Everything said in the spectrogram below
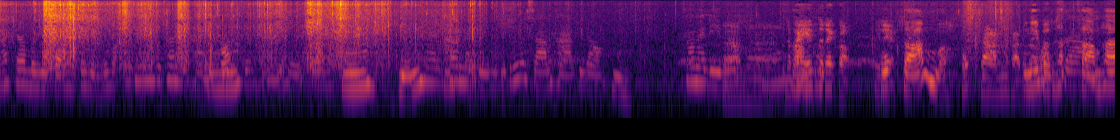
นะเจ้าบริการจะเห็นที่บอกนี่ที่ท่านจะหายเป็นหายเป็นหายเป็นหายอืมเห็นแม่ท่านไม่ดีอยู่เด้วยสามหาพี่น้องอื มน้องไม่ดีตาเนาะมหาแล้วให้เห็นตัวได้เกาะหกสามบ่หกสามนะครับอันนี้พอสามห้า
